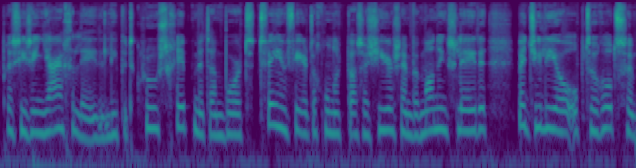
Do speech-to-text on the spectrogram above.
Precies een jaar geleden liep het cruiseschip met aan boord 4200 passagiers en bemanningsleden met Giglio op de rotsen.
